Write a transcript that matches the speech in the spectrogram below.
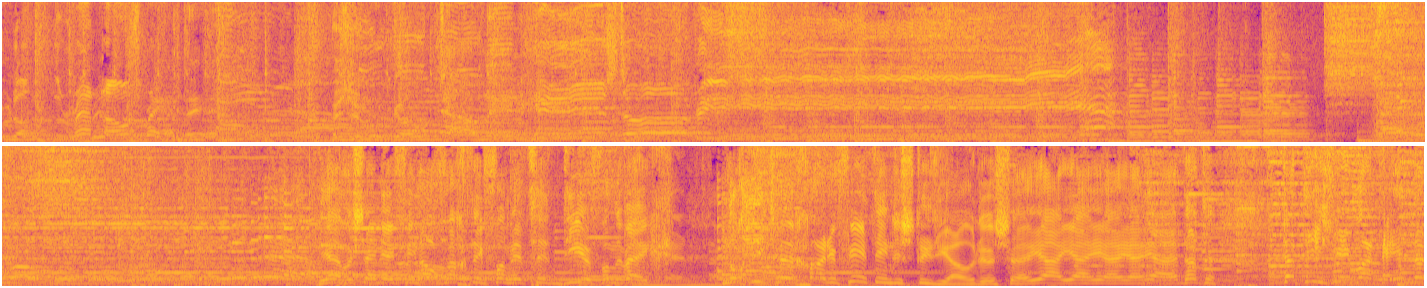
Rudolph, the red-nosed reindeer, you'll go down in history. Ja, we zijn even in afwachting van het eh, dier van de week. Nog niet eh, gearriveerd in de studio, dus eh, ja, ja, ja, ja, ja. Dat, eh, dat is weer wat, hè, dat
